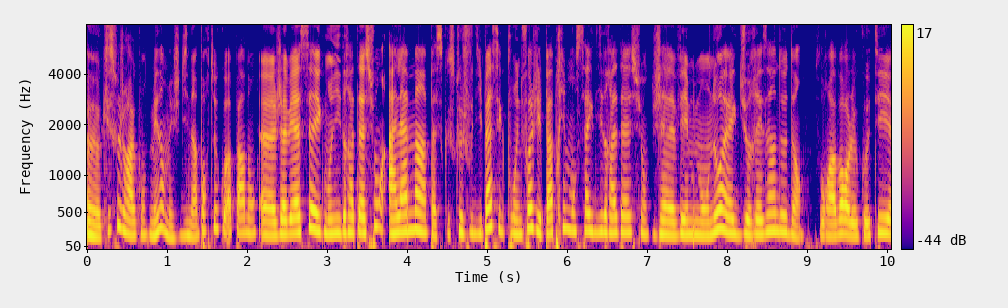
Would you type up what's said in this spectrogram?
Euh, qu'est-ce que je raconte? Mais non, mais je dis n'importe quoi, pardon. j'avais assez avec mon hydratation à la main parce que ce que je vous dis pas, c'est que pour une fois, j'ai pas pris mon sac d'hydratation. J'avais mon eau avec du raisin dedans pour avoir le côté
